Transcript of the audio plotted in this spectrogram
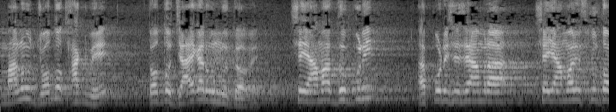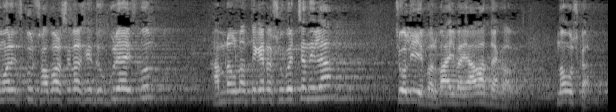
মানুষ যত থাকবে, তত জায়গার উন্নতি হবে। সেই আমার ধূপগুড়ি, আর পরিশেষে আমরা সেই আমার স্কুল, তোমার স্কুল, সবার সেরা সেই ধূপগুড়ি স্কুল। আমরা ওনার থেকে একটা শুভেচ্ছা নিলাম। চলি এবার বাই বাই আবার দেখা হবে। নমস্কার।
